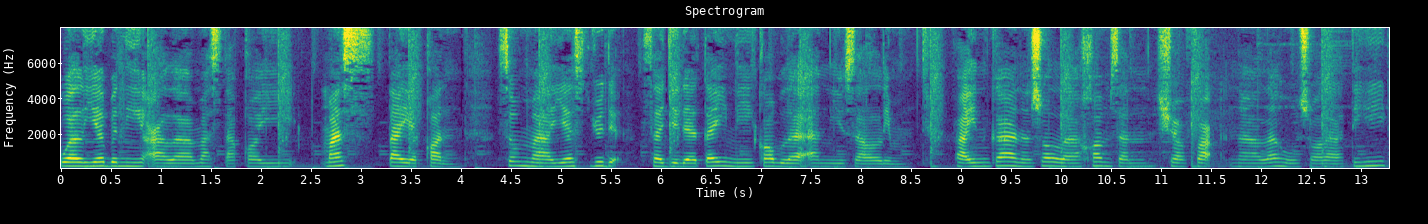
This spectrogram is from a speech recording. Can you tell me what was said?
Wal yabni ala mastaqai mastayqan. Summa yasjud sajidataini qabla an yusallim. Fa in kana sholla khamsan syafa'na lahu sholatihi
